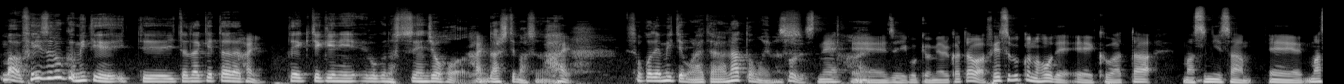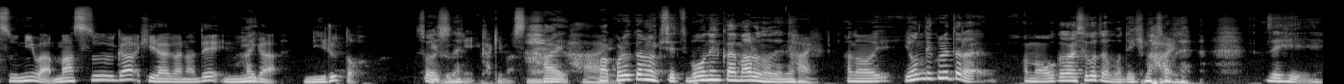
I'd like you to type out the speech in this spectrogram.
まあ、Facebook 見ていっていただけたら、はい。定期的に僕の出演情報をはい出してますので、はい。そこで見てもらえたらなと思います。そうですね。はいえーぜひご興味ある方は、Facebook の方で、えー、桑田マスニさん、えー、マスには、マスがひらがなで、はいにが煮るとそうですね。書きますね。はい。はい。まあ、これからの季節、忘年会もあるのでね、はい。あの、呼んでくれたら、あの、お伺いすることもできますので、ぜひ、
